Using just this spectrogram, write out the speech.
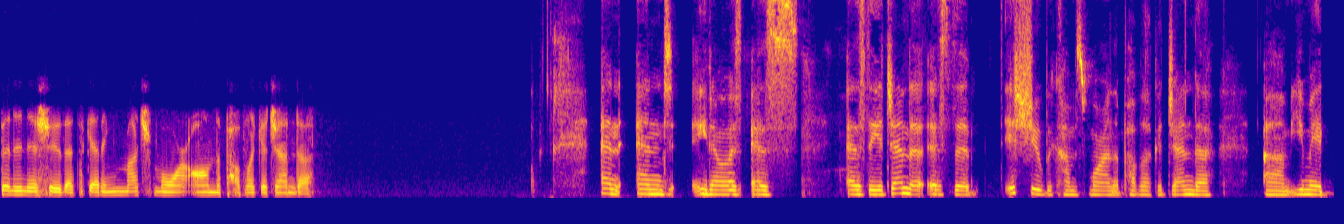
been an issue that's getting much more on the public agenda. And and you know as as as the agenda as the issue becomes more on the public agenda, um, you made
